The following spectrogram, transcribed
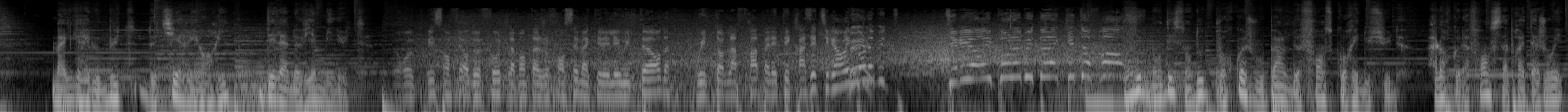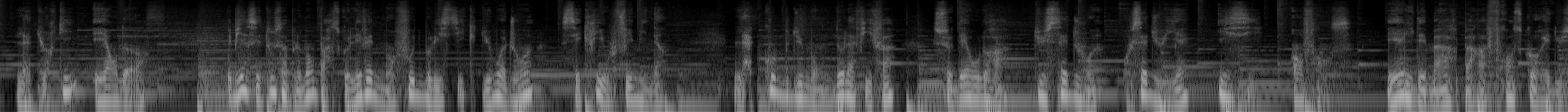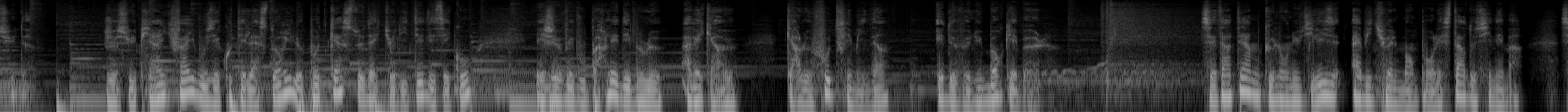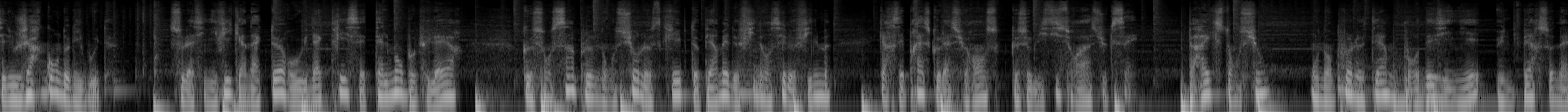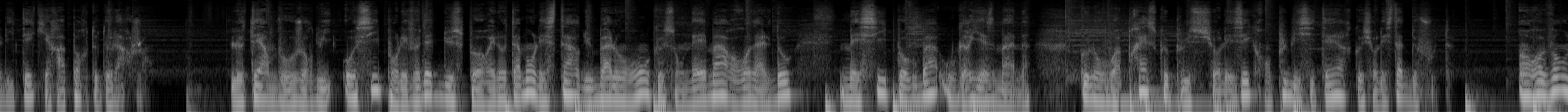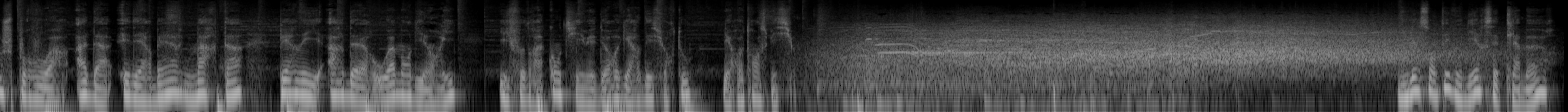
malgré le but de Thierry Henry dès la 9 minute. Repris sans faire de faute, l'avantage au Français, Makelele Wiltord. Wiltord la frappe, elle est écrasée, Thierry Henry pour le but Thierry Henry pour le but de la de France Vous vous demandez sans doute pourquoi je vous parle de France-Corée du Sud, alors que la France s'apprête à jouer la Turquie et Andorre. Eh bien c'est tout simplement parce que l'événement footballistique du mois de juin s'écrit au féminin. La Coupe du Monde de la FIFA se déroulera du 7 juin au 7 juillet, ici, en France. Et elle démarre par un France-Corée du Sud. Je suis Pierrick Fay, vous écoutez La Story, le podcast d'actualité des échos, et je vais vous parler des Bleus, avec un E car le foot féminin est devenu bankable. C'est un terme que l'on utilise habituellement pour les stars de cinéma. C'est du jargon d'Hollywood. Cela signifie qu'un acteur ou une actrice est tellement populaire que son simple nom sur le script permet de financer le film, car c'est presque l'assurance que celui-ci sera un succès. Par extension, on emploie le terme pour désigner une personnalité qui rapporte de l'argent. Le terme vaut aujourd'hui aussi pour les vedettes du sport et notamment les stars du ballon rond que sont Neymar, Ronaldo, Messi, Pogba ou Griezmann, que l'on voit presque plus sur les écrans publicitaires que sur les stades de foot. En revanche, pour voir Ada Ederberg, Martha, Pernille Harder ou Amandine Henry, il faudra continuer de regarder surtout les retransmissions. Vous la sentez venir cette clameur?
